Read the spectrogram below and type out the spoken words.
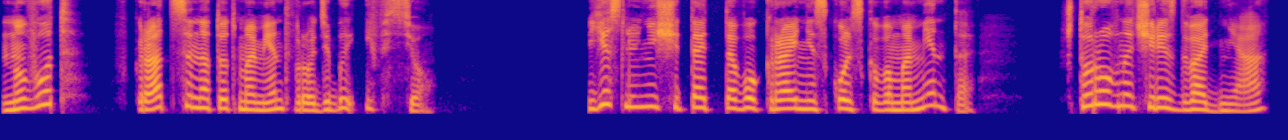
Ну вот, вкратце на тот момент вроде бы и все. Если не считать того крайне скользкого момента, что ровно через два дня,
